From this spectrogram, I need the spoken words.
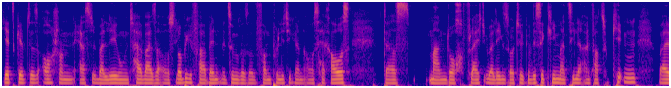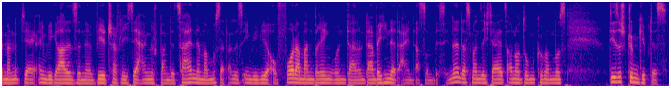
Jetzt gibt es auch schon erste Überlegungen, teilweise aus Lobbyverbänden beziehungsweise von Politikern aus heraus, dass man doch vielleicht überlegen sollte, gewisse Klimaziele einfach zu kippen, weil man hat ja irgendwie gerade so eine wirtschaftlich sehr angespannte Zeit, ne? man muss das alles irgendwie wieder auf Vordermann bringen und dann, dann behindert einen das so ein bisschen, ne? dass man sich da jetzt auch noch drum kümmern muss. Diese Stimmen gibt es.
